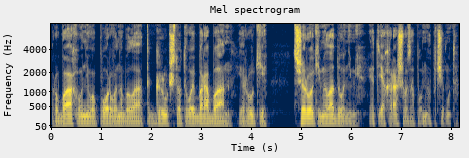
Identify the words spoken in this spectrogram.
Рубаха у него порвана была, так грудь, что твой барабан, и руки с широкими ладонями. Это я хорошо запомнил почему-то.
